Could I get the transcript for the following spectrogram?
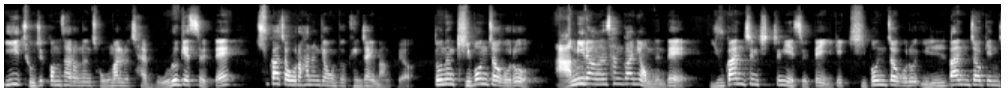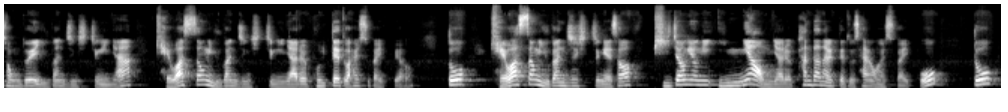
이 조직 검사로는 정말로 잘 모르겠을 때 추가적으로 하는 경우도 굉장히 많고요. 또는 기본적으로 암이랑은 상관이 없는데 유관증식증이 있을 때 이게 기본적으로 일반적인 정도의 유관증식증이냐 개화성 유관증식증이냐를 볼 때도 할 수가 있고요. 또 개화성 유관증식증에서 비정형이 있냐 없냐를 판단할 때도 사용할 수가 있고 또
